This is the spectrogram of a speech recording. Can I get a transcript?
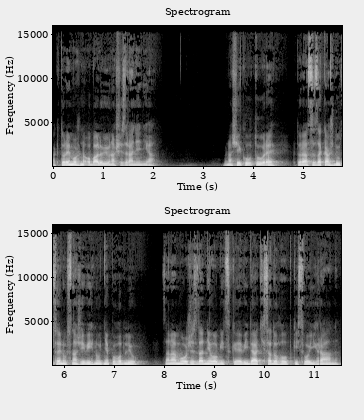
a ktoré možno obalujú naše zranenia. V našej kultúre ktorá sa za každú cenu snaží vyhnúť nepohodliu, sa nám môže zdať nelogické vydať sa do hĺbky svojich rán.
